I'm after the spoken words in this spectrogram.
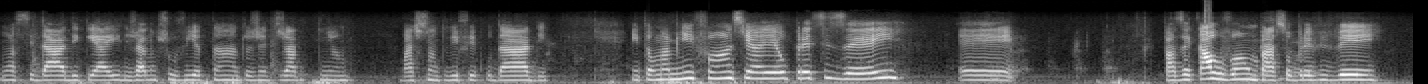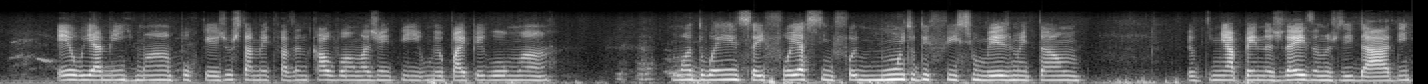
uma cidade que aí já não chovia tanto, a gente já tinha bastante dificuldade. Então, na minha infância, eu precisei é, fazer carvão para sobreviver. Eu e a minha irmã, porque justamente fazendo carvão, a gente, o meu pai pegou uma uma doença e foi assim, foi muito difícil mesmo. Então, eu tinha apenas 10 anos de idade,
